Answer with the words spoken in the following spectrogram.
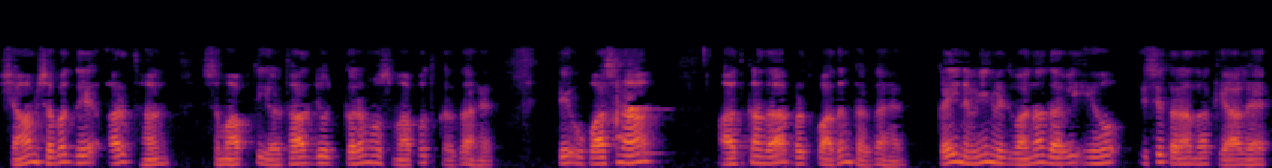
ਸ਼ਾਮ ਸ਼ਬਦ ਦੇ ਅਰਥ ਹਨ ਸਮਾਪਤੀ ਅਰਥਾਤ ਜੋ ਕਰਮ ਨੂੰ ਸਮਾਪਤ ਕਰਦਾ ਹੈ ਤੇ ਉਪਾਸਨਾ ਆਦਿਕਾਂ ਦਾ ਪ੍ਰਤਪਾਦਨ ਕਰਦਾ ਹੈ। ਕਈ ਨਵੀਨ ਵਿਦਵਾਨਾਂ ਦਾ ਵੀ ਇਹੋ ਇਸੇ ਤਰ੍ਹਾਂ ਦਾ ਖਿਆਲ ਹੈ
